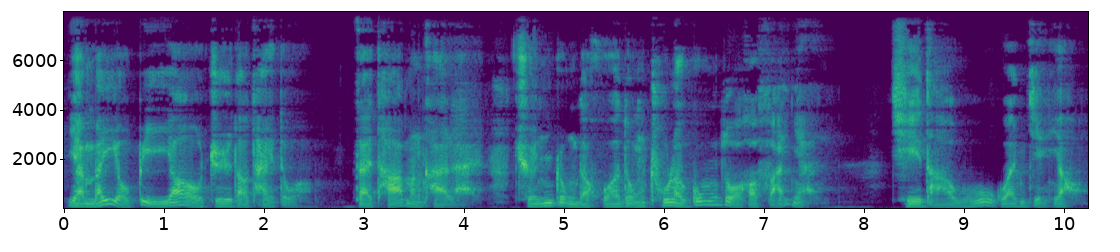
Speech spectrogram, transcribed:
也没有必要知道太多。在他们看来，群众的活动除了工作和繁衍，其他无关紧要。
